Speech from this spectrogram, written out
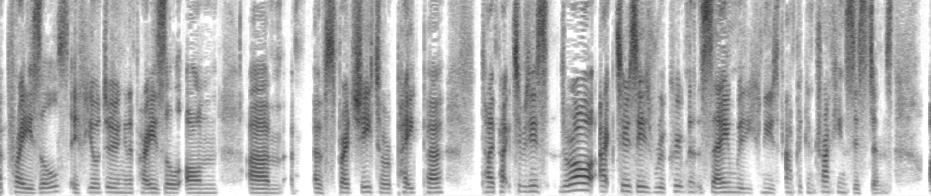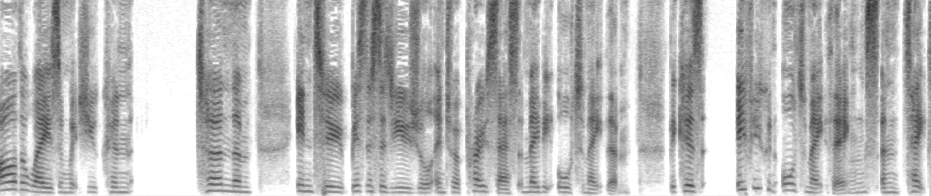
appraisals, if you're doing an appraisal on um, a spreadsheet or a paper type activities, there are activities, recruitment the same, where you can use applicant tracking systems, are the ways in which you can turn them into business as usual into a process and maybe automate them because if you can automate things and take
